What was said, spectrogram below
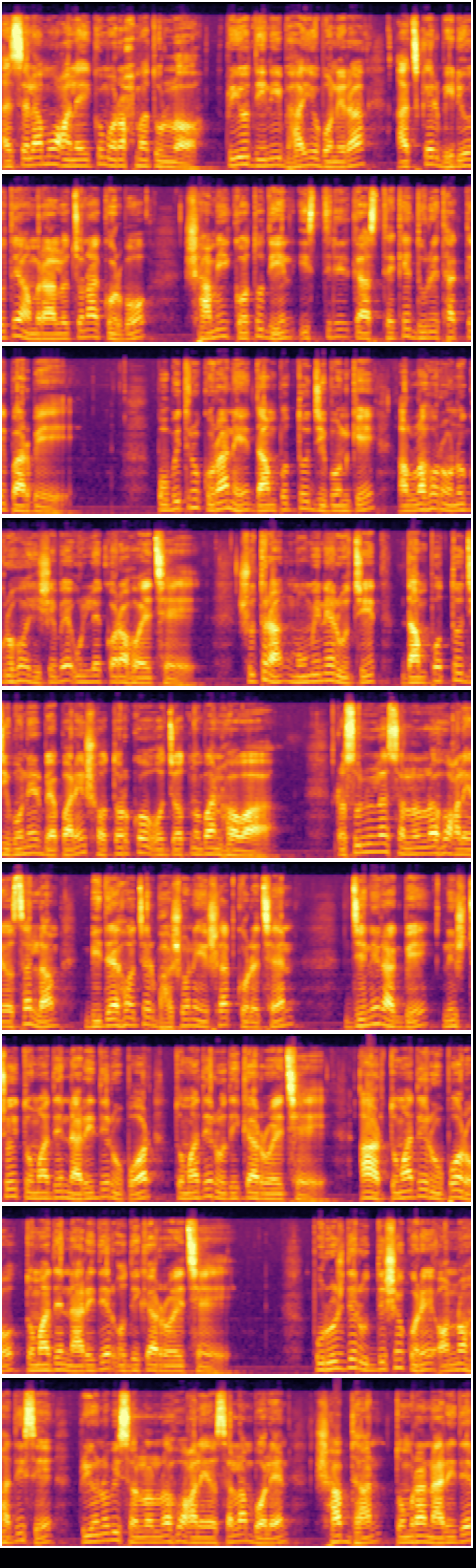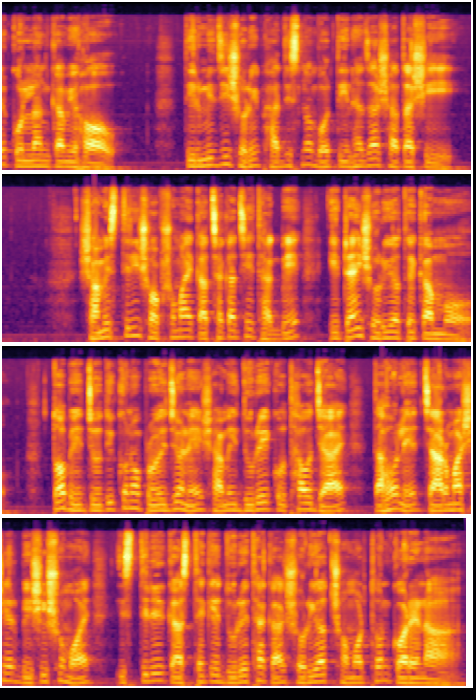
আসসালামু আলাইকুম রহমতুল্লাহ। প্রিয় দিনী ভাই ও বোনেরা, আজকের ভিডিওতে আমরা আলোচনা করব, স্বামী কতদিন স্ত্রীর কাছ থেকে দূরে থাকতে পারবে? পবিত্র কোরআনে দাম্পত্য জীবনকে আল্লাহর অনুগ্রহ হিসেবে উল্লেখ করা হয়েছে। সুতরাং মুমিনের উচিত দাম্পত্য জীবনের ব্যাপারে সতর্ক ও যত্নবান হওয়া। রসুল্লাহ সাল্লু আলাইসাল্লাম বিদায় হজের ভাষণে ইরশাদ করেছেন জেনে রাখবে, নিশ্চয় তোমাদের নারীদের উপর তোমাদের অধিকার রয়েছে, আর তোমাদের উপরও তোমাদের নারীদের অধিকার রয়েছে। পুরুষদের উদ্দেশ্য করে অন্য হাদিসে প্রিয়নবী সাল্লাল্লাহু আলাইসাল্লাম বলেন, সাবধান, তোমরা নারীদের কল্যাণকামী হও। তিরমিজি শরীফ, হাদিস নম্বর তিন হাজার সাতাশি। স্বামী স্ত্রী সবসময় কাছাকাছি থাকবে, এটাই শরীয়তে কাম্য। তবে যদি কোনো প্রয়োজনে স্বামী দূরে কোথাও যায়, তাহলে চার মাসের বেশি সময় স্ত্রীর কাছ থেকে দূরে থাকা শরীয়ত সমর্থন করে না।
